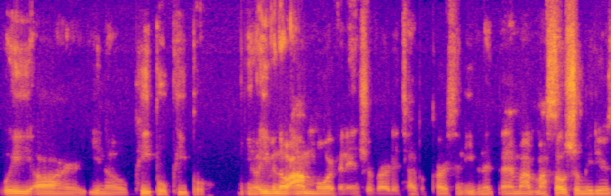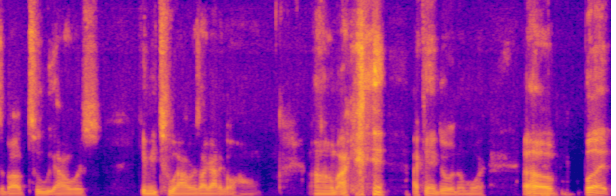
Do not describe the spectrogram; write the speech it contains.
we are, you know, people, people. You know, even though I'm more of an introverted type of person, even at, and my, my social media is about two hours. Give me two hours, I gotta go home. Um, I can't I can't do it no more. Uh, but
